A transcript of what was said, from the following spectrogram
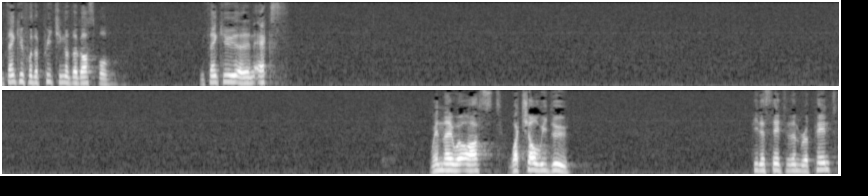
We thank you for the preaching of the gospel. We thank you in Acts when they were asked, What shall we do? Peter said to them, Repent.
